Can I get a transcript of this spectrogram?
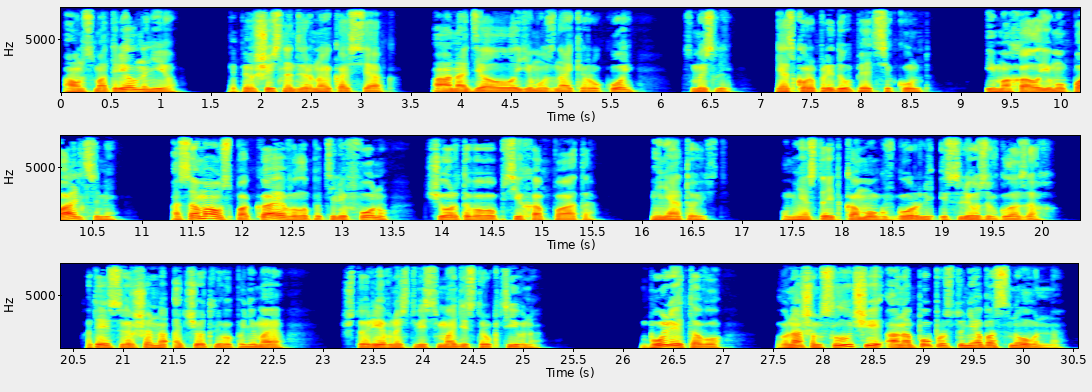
А он смотрел на нее, опершись на дверной косяк, а она делала ему знаки рукой, в смысле «я скоро приду, пять секунд», и махала ему пальцами, а сама успокаивала по телефону чертового психопата, меня то есть. У меня стоит комок в горле и слезы в глазах, хотя я совершенно отчетливо понимаю, что ревность весьма деструктивна. Более того, в нашем случае она попросту необоснованна.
